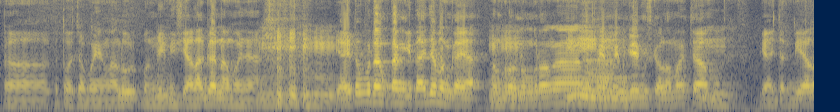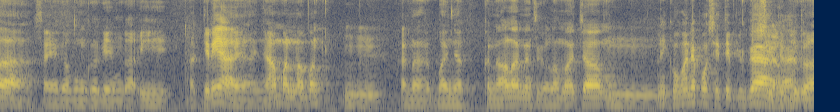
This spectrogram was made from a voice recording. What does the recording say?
eh, ketua cabang yang lalu Bang Denny Sialaga namanya. Hmm. ya itu mudah-mudahan kita aja Bang kayak nongkrong-nongkrongan, Hmm. main-main game segala macam. Hmm. Diajak dia lah, saya gabung ke GMKI. Akhirnya ya nyaman lah Bang. Karena banyak kenalan dan segala macam. Hmm. lingkungannya positif juga Positif kan. juga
